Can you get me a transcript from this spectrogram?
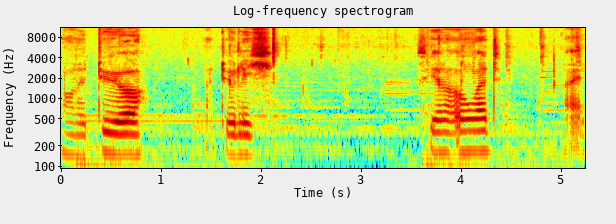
Noch eine Tür. Natürlich. Ist hier noch irgendwas? Nein.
